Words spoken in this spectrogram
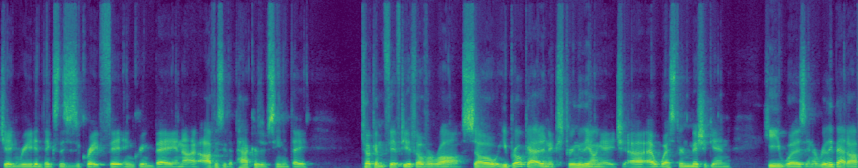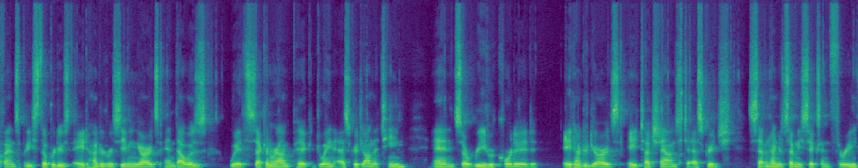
Jayden Reed and thinks this is a great fit in Green Bay. And I, obviously, the Packers have seen it. They took him 50th overall. So he broke out at an extremely young age uh, at Western Michigan. He was in a really bad offense, but he still produced 800 receiving yards. And that was with second round pick D'Wayne Eskridge on the team. And so Reed recorded 800 yards, eight touchdowns to Eskridge 776 and three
